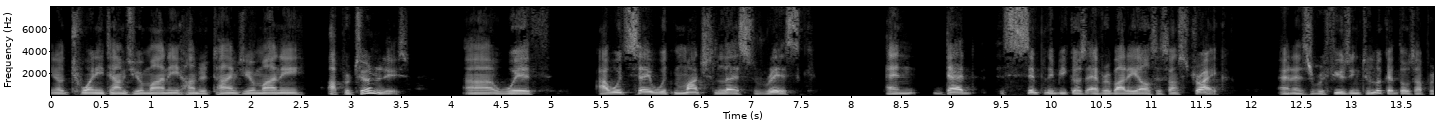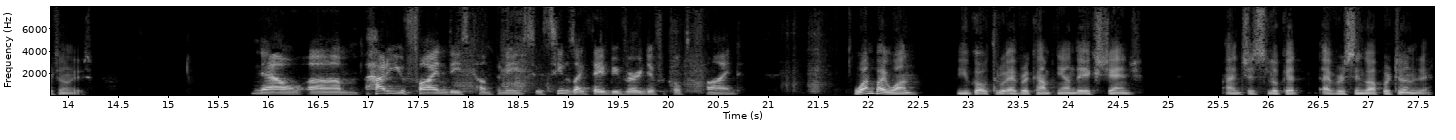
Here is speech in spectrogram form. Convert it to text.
you know 20 times your money 100 times your money opportunities uh, with I would say with much less risk. And that simply because everybody else is on strike and is refusing to look at those opportunities. Now, um, how do you find these companies? It seems like they'd be very difficult to find. One by one, you go through every company on the exchange and just look at every single opportunity.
